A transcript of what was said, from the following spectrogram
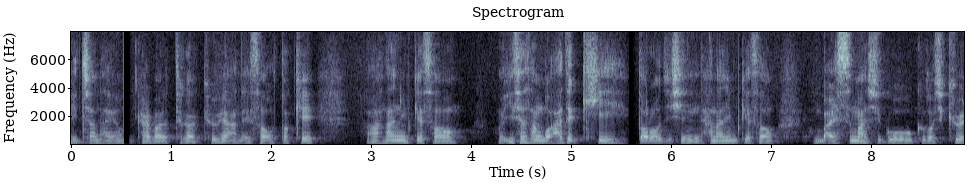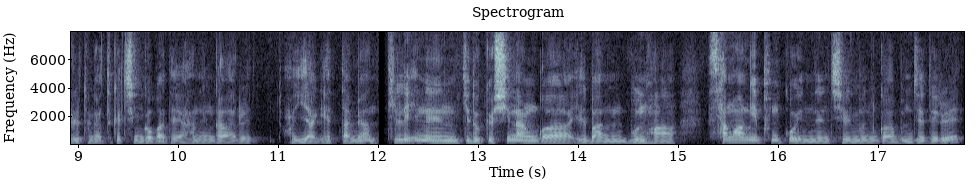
있잖아요. 칼바르트가 교회 안에서 어떻게 아, 하나님께서 이 세상과 아득히 떨어지신 하나님께서 말씀하시고 그것이 교회를 통해 어떻게 증거가 돼야 하는가를 어, 이야기했다면 틸리히는 기독교 신앙과 일반 문화 상황이 품고 있는 질문과 문제들을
